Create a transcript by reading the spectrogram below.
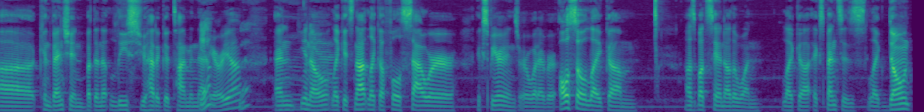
uh convention but then at least you had a good time in that Yeah. area Yeah. and you know like it's not like a full sour experience or whatever also like um i was about to say another one like uh expenses like don't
